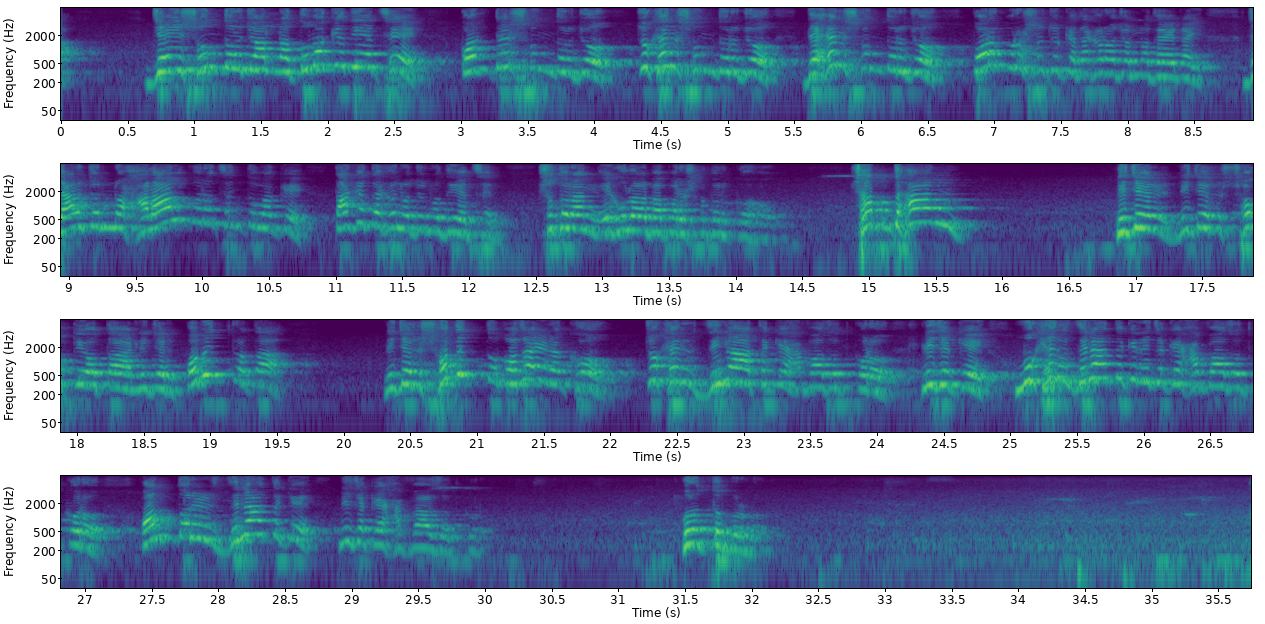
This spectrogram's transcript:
যেই সৌন্দর্য আল্লাহ তোমাকে দিয়েছে, কণ্ঠের সৌন্দর্য, চোখের সৌন্দর্য, দেহের সৌন্দর্য, পরপুরুষের চোখে দেখানোর জন্য দেয় নাই। যার জন্য হালাল করেছেন তোমাকে, তাকে দেখানোর জন্য দিয়েছেন। সুতরাং এগুলোর ব্যাপারে সতর্ক হও। সাবধান! নিজের নিজের স্বকীয়তা, নিজের পবিত্রতা, নিজের সতীত্ব বজায় রাখো। চোখের জিনা থেকে হেফাজত করো। নিজেকে, মুখের জিনা থেকে নিজেকে হেফাজত করো। অন্তরের জিনা থেকে নিজেকে হেফাজত করো। গুরুত্বপূর্ণ।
